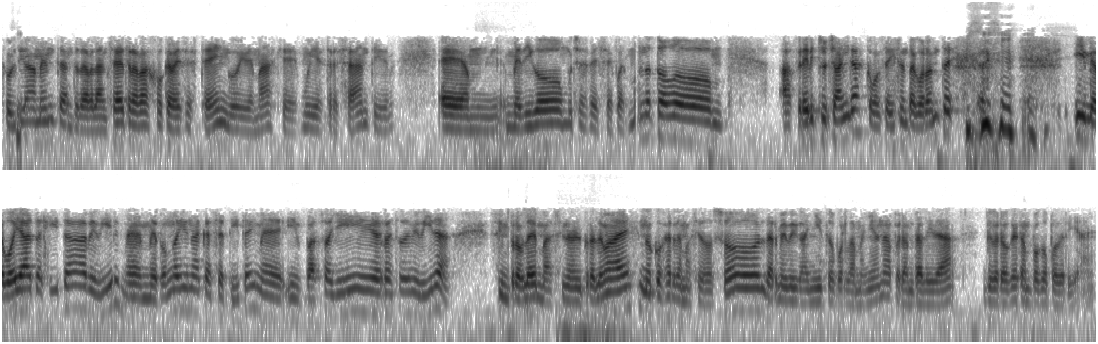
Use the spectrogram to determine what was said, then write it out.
que últimamente, ante la avalancha de trabajo que a veces tengo y demás, que es muy estresante, y demás, eh, me digo muchas veces, pues mando todo a freír chuchangas, como se dice en Tacoronte, y me voy a Tejita a vivir, me, me pongo ahí una casetita y, me, y paso allí el resto de mi vida sin problemas. Sino el problema es no coger demasiado sol, darme mi bañito por la mañana, pero en realidad yo creo que tampoco podría. ¿eh?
